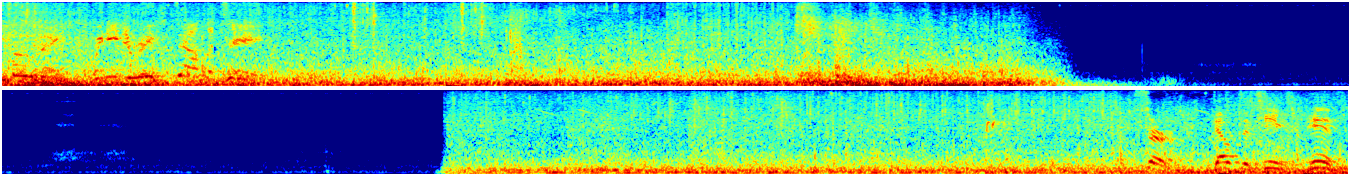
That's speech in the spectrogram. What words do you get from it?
moving! We need to reach Delta Team! Sir, Delta Team's pinned,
